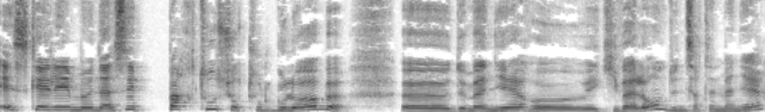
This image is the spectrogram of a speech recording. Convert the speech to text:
Est-ce qu'elle est menacée partout sur tout le globe euh, de manière euh, équivalente, d'une certaine manière?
